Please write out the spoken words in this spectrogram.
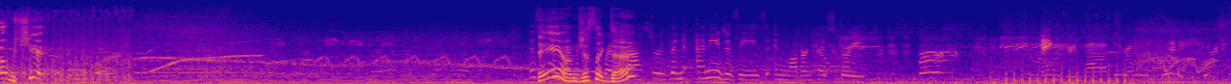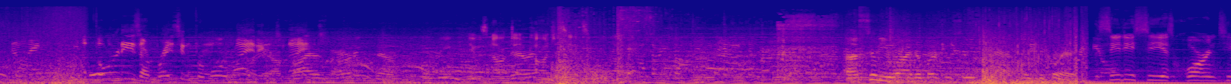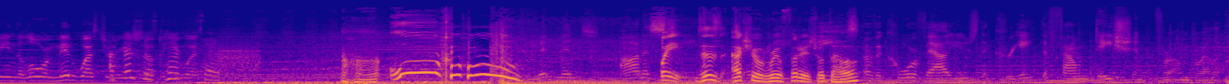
Oh shit! This Damn, just like that? Faster than any disease in modern history. Angry mobs roam the city, burning buildings. Authorities are bracing for more rioting tonight. He was knocked unconscious. He had some A citywide emergency has been declared. The CDC has quarantined the lower Midwestern region of the U.S. Uh huh. Ooh. hoo, hoo. Commitment, honesty. Wait, this is actual real footage. What the These hell? are the core values that create the foundation for Umbrella.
